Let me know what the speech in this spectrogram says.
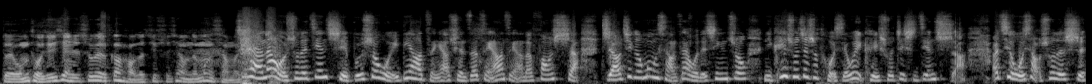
对我们妥协现实是为了更好的去实现我们的梦想吗？对啊，那我说的坚持也不是说我一定要怎样选择怎样怎样的方式啊，只要这个梦想在我的心中，你可以说这是妥协，我也可以说这是坚持啊。而且我想说的是，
